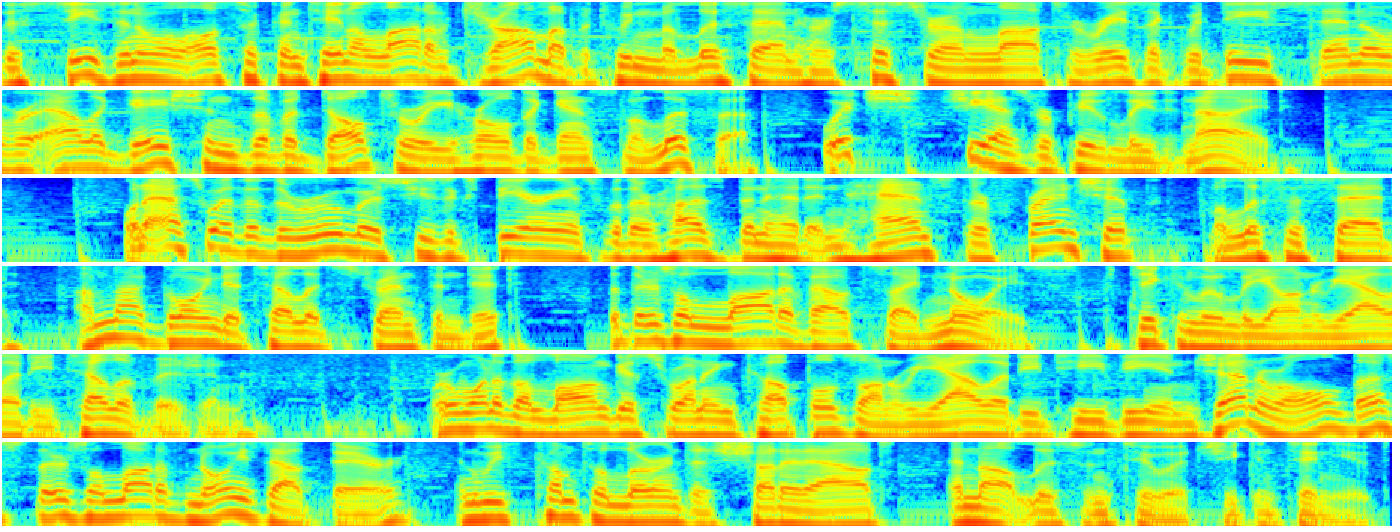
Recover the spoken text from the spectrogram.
This season will also contain a lot of drama between Melissa and her sister-in-law Teresa Giudice and over allegations of adultery hurled against Melissa, which she has repeatedly denied. When asked whether the rumors she's experienced with her husband had enhanced their friendship, Melissa said, I'm not going to tell it strengthened it, but there's a lot of outside noise, particularly on reality television. We're one of the longest running couples on reality TV in general, thus there's a lot of noise out there, and we've come to learn to shut it out and not listen to it, she continued.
